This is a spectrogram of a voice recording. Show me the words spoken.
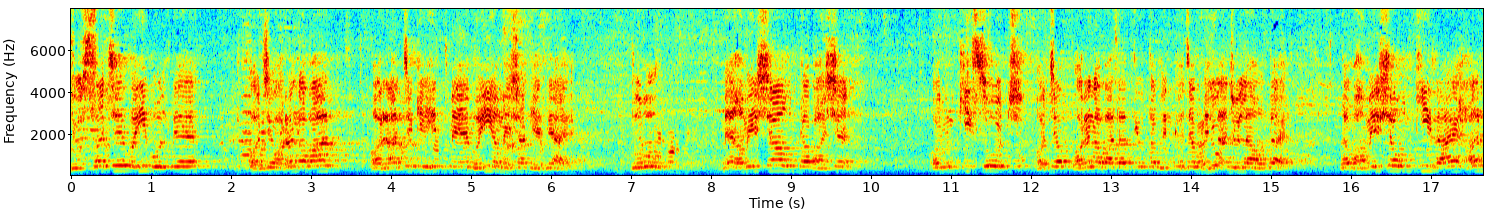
जो सच है वही बोलते हैं और जो औरंगाबाद और राज्य के हित में है वही हमेशा कहते आए तो मैं हमेशा उनका भाषण और उनकी सोच और जब औरंगाबाद आती हूँ तब इनका जब मिलना जुलना होता है तब हमेशा उनकी राय हर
